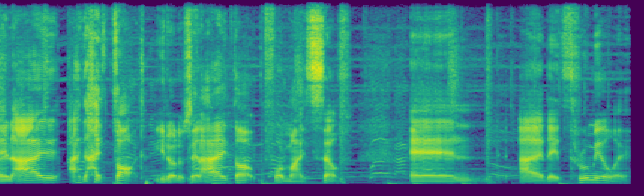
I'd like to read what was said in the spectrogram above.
and I, I I thought, you know what I'm saying? I thought for myself, and I they threw me away.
